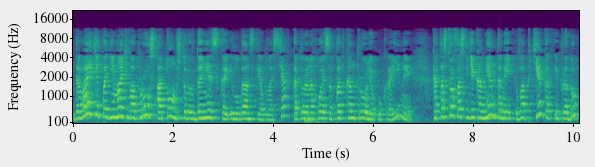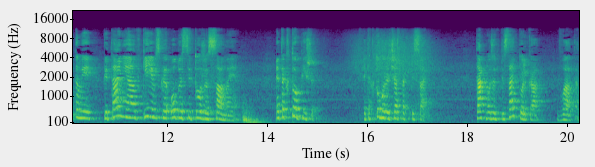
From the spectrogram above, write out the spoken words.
давайте поднимать вопрос о том, чтобы в Донецкой и Луганской областях, которые находятся под контролем Украины, катастрофа с медикаментами в аптеках и продуктами питания в Киевской области то же самое. Это кто пишет? Это кто может сейчас так писать? Так может писать только вата.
